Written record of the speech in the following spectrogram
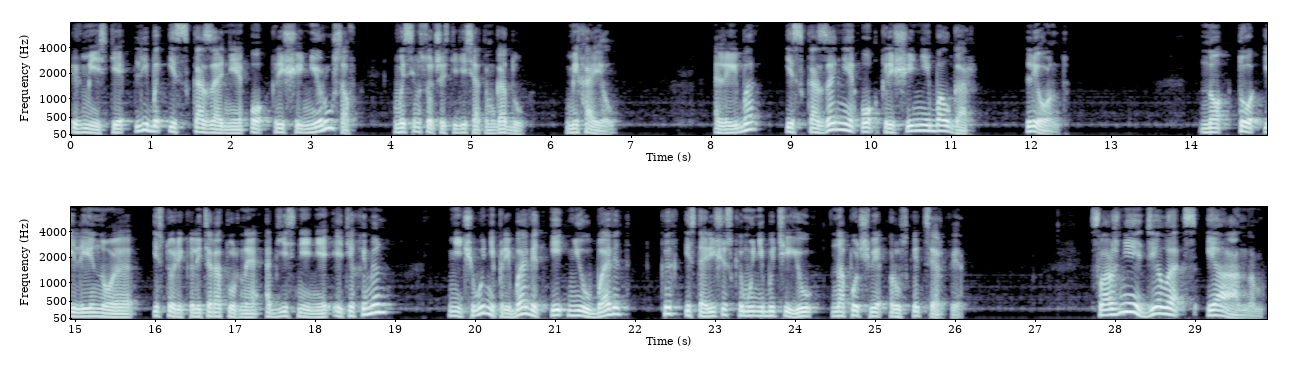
вместе либо из сказания о крещении русов – 860 году Михаил, либо из сказания о крещении болгар Леонт. Но то или иное историко-литературное объяснение этих имен ничего не прибавит и не убавит к их историческому небытию на почве русской церкви. Сложнее дело с Иоанном.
